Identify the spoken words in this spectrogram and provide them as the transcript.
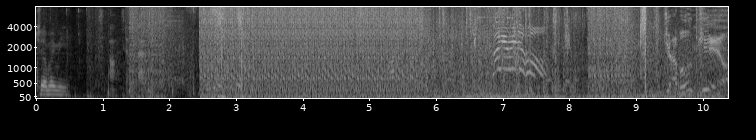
เชื่อไม่มี อ๋อเชื่อมตาย Fire in the hole! Double kill.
